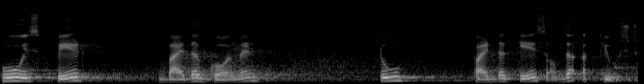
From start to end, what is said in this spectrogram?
who is paid by the government to fight the case of the accused.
